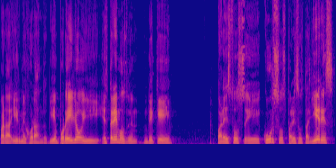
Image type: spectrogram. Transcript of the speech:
para ir mejorando. Bien por ello y esperemos de que para estos eh, cursos, para esos talleres,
